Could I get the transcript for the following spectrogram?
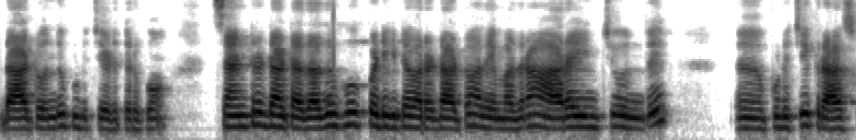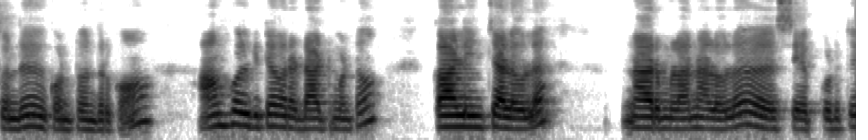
டாட் வந்து பிடிச்சி எடுத்திருக்கோம். சென்டர் டாட் அதாவது ஹூக் படிக்கிட்ட வர டாட்டும் அதே மாதிரி தான் அரை இன்ச்சு வந்து பிடிச்சி கிராஸ் வந்து கொண்டு வந்திருக்கோம். ஆம்ஹோல் கிட்ட வர டாட் மட்டும் கால் இன்ச் அளவில் நார்மலான அளவில் ஷேப் கொடுத்து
